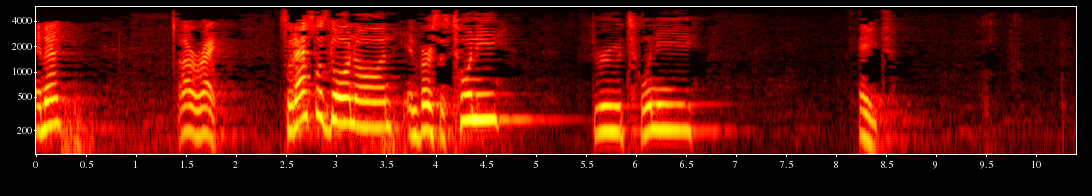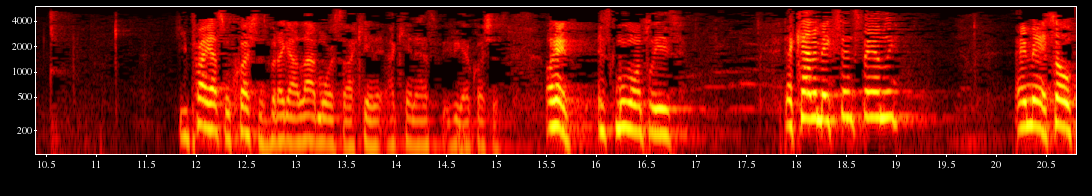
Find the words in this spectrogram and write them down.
Amen? All right. So that's what's going on in verses 20 through 28. You probably have some questions, but I got a lot more, so I can't, I can't ask if you got questions. Okay, let's move on, please. That kind of makes sense, family? Amen. So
